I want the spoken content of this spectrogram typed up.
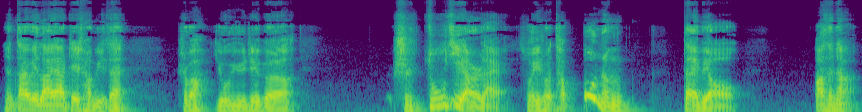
你看大卫拉亚这场比赛是吧？由于这个是租借而来，所以说他不能代表阿森纳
